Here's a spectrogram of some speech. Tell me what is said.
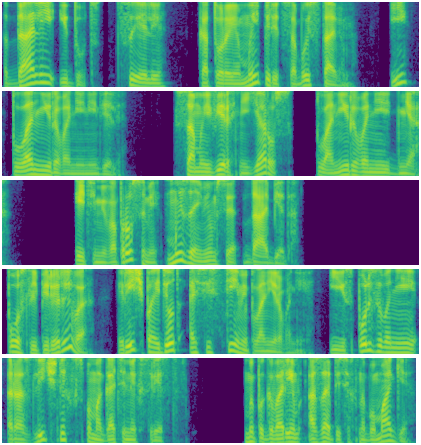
Далее идут цели, которые мы перед собой ставим, и планирование недели. Самый верхний ярус — планирование дня. Этими вопросами мы займемся до обеда. После перерыва речь пойдет о системе планирования и использовании различных вспомогательных средств. Мы поговорим о записях на бумаге,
